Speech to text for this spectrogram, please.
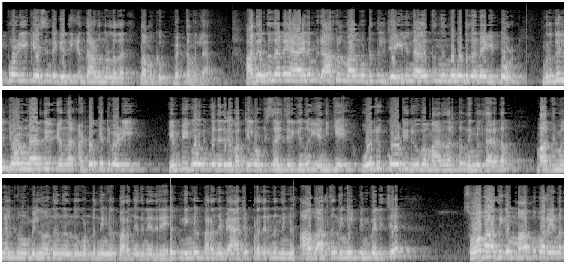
ഇപ്പോൾ ഈ കേസിന്റെ ഗതി എന്താണെന്നുള്ളത് നമുക്കും വ്യക്തമല്ല. അതെന്ത് തന്നെയായാലും രാഹുൽ മാങ്കൂട്ടത്തിൽ ജയിലിനകത്ത് നിന്നുകൊണ്ട് തന്നെ ഇപ്പോൾ മൃദുൽ ജോൺ മാത്യു എന്ന അഡ്വക്കേറ്റ് വഴി എം പി ഗോവിന്ദനെതിരെ വക്കീൽ നോട്ടീസ് അയച്ചിരിക്കുന്നു. എനിക്ക് ഒരു കോടി രൂപ മാനനഷ്ടം നിങ്ങൾ തരണം. മാധ്യമങ്ങൾക്ക് മുമ്പിൽ വന്ന് നിന്നുകൊണ്ട് നിങ്ങൾ പറഞ്ഞതിനെതിരെ നിങ്ങൾ പറഞ്ഞ വ്യാജ പ്രചരണം നിങ്ങൾ ആ വാർത്ത നിങ്ങൾ പിൻവലിച്ച് സ്വാഭാവികം മാപ്പ് പറയണം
